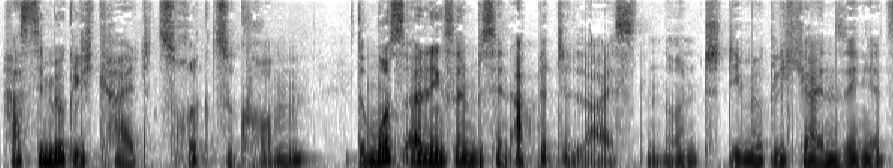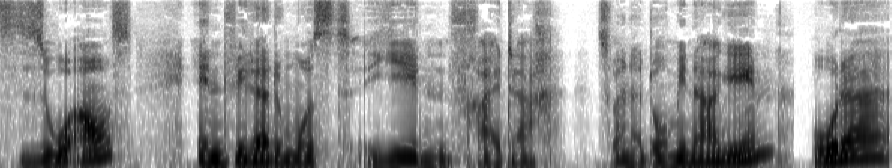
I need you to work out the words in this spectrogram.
hast die Möglichkeit zurückzukommen. Du musst allerdings ein bisschen Abbitte leisten und die Möglichkeiten sehen jetzt so aus. Entweder du musst jeden Freitag zu einer Domina gehen oder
